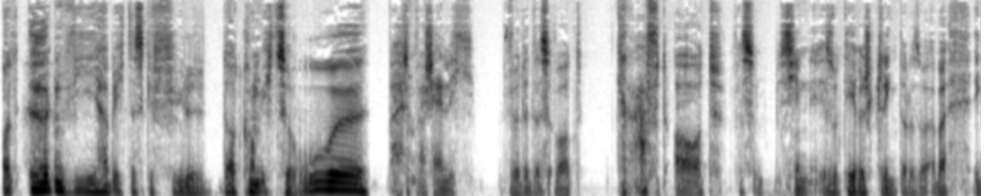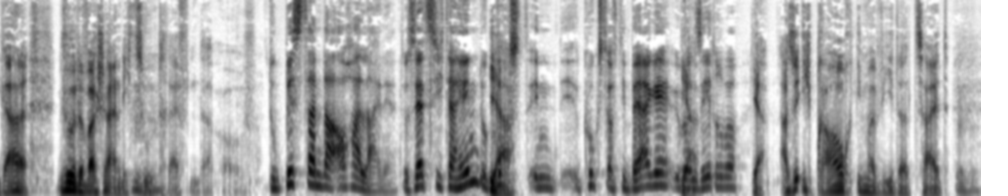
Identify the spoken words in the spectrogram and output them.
Und irgendwie habe ich das Gefühl, dort komme ich zur Ruhe. Wahrscheinlich würde das Wort Kraftort, was so ein bisschen esoterisch klingt oder so, aber egal, würde wahrscheinlich mhm. zutreffen darauf. Du bist dann da auch alleine. Du setzt dich dahin, du ja. guckst, in, guckst auf die Berge, über ja. den See drüber. Ja, also ich brauche immer wieder Zeit mhm.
